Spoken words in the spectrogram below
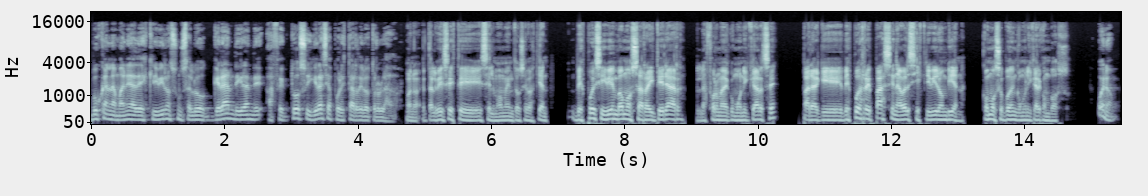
buscan la manera de escribirnos un saludo grande, grande, afectuoso y gracias por estar del otro lado. Bueno, tal vez este es el momento, Sebastián. Después, si bien vamos a reiterar la forma de comunicarse, para que después repasen a ver si escribieron bien, cómo se pueden comunicar con vos. Bueno,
